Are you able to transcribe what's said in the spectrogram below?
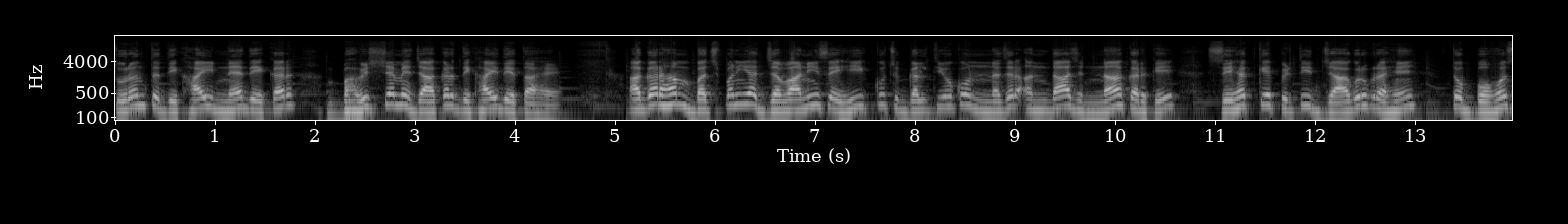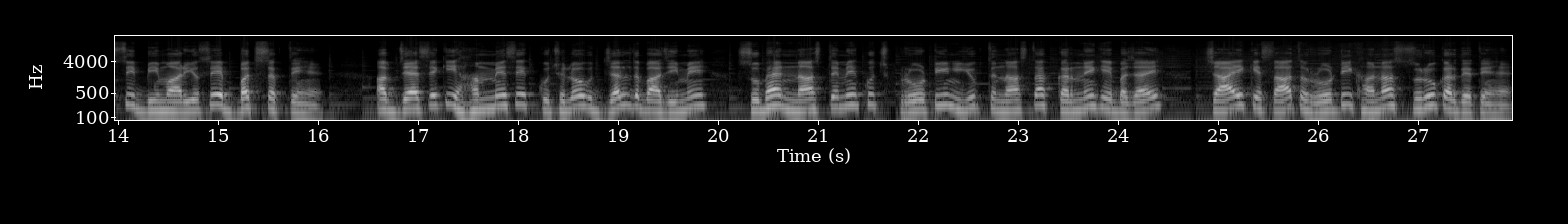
तुरंत दिखाई न देकर भविष्य में जाकर दिखाई देता है। अगर हम बचपन या जवानी से ही कुछ गलतियों को नज़रअंदाज ना करके सेहत के प्रति जागरूक रहें तो बहुत सी बीमारियों से बच सकते हैं। अब जैसे कि हम में से कुछ लोग जल्दबाजी में, सुबह नाश्ते में कुछ प्रोटीन युक्त नाश्ता करने के बजाय चाय के साथ रोटी खाना शुरू कर देते हैं,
